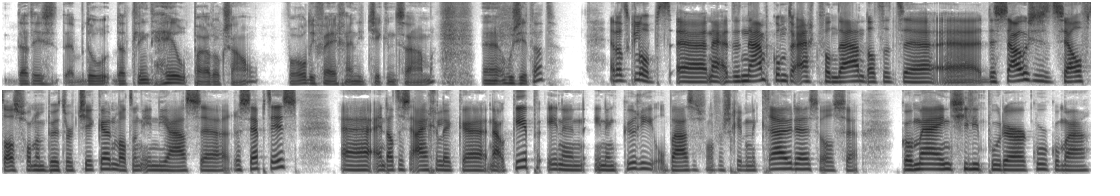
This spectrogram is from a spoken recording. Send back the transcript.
dat, is, ik bedoel, dat klinkt heel paradoxaal. Vooral die vega en die chicken samen. Eh, hoe zit dat? Ja, dat klopt. Eh, nou ja, de naam komt er eigenlijk vandaan dat het, eh, eh, de saus is hetzelfde als van een butter chicken, wat een Indiaas eh, recept is. Eh, en dat is eigenlijk eh, nou, kip in een, in een curry op basis van verschillende kruiden, zoals eh komijn, chilipoeder, kurkuma,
